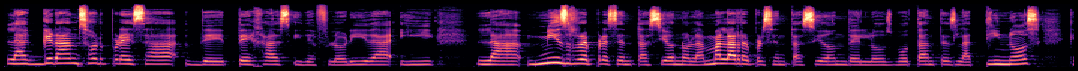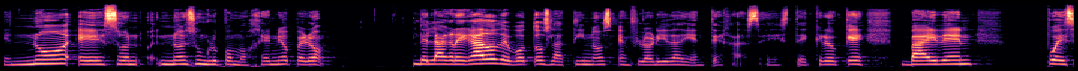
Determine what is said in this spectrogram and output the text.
la gran sorpresa de Texas y de Florida y la misrepresentación o la mala representación de los votantes latinos, que no es, no es un grupo homogéneo, pero del agregado de votos latinos en Florida y en Texas. Este, creo que Biden pues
